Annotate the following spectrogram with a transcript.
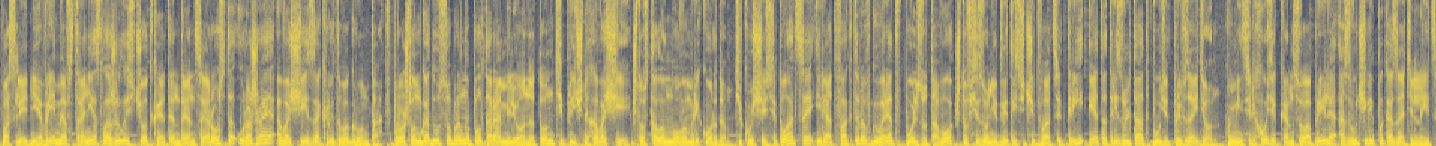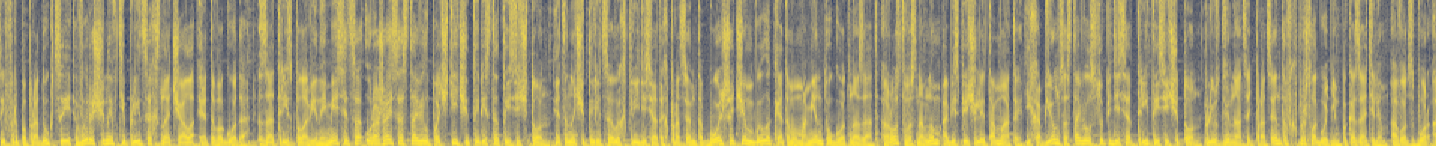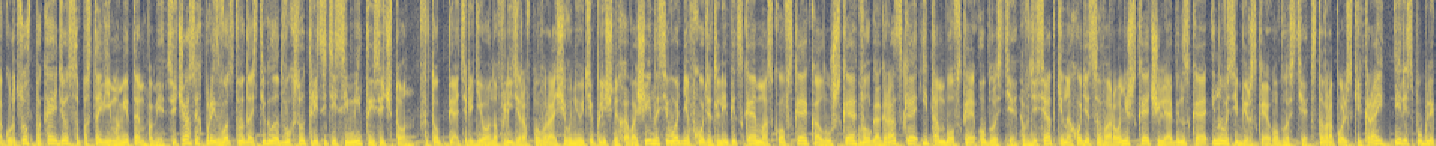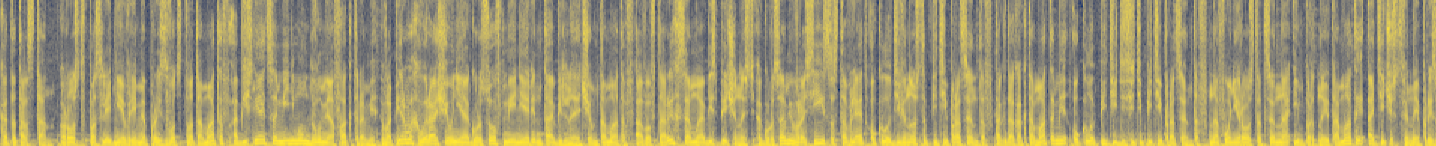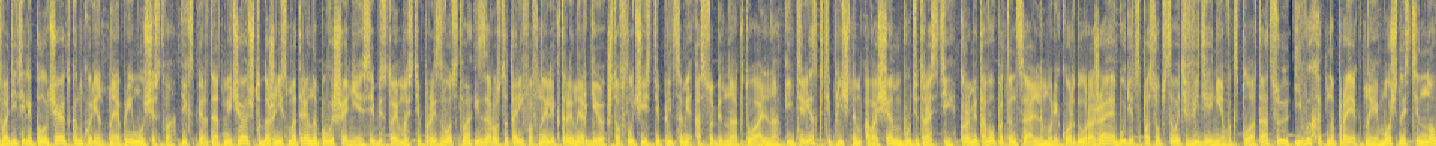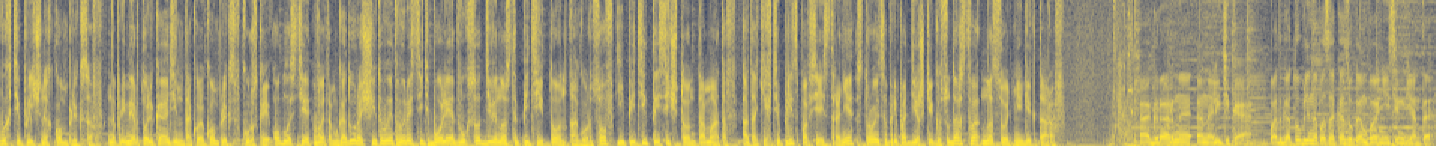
Последнее время в стране сложилась четкая тенденция роста урожая овощей закрытого грунта. В прошлом году собрано полтора миллиона тонн тепличных овощей, что стало новым рекордом. Текущая ситуация и ряд факторов говорят в пользу того, что в сезоне 2023 этот результат будет превзойден. В Минсельхозе к концу апреля озвучили показательные цифры по продукции, выращенной в теплицах с начала этого года. За три с половиной месяца урожай составил почти 400 тысяч тонн. Это на 4,3% больше, чем было к этому моменту моменту год назад. Рост в основном обеспечили томаты. Их объем составил 153 тысячи тонн, плюс 12% к прошлогодним показателям. А вот сбор огурцов пока идет сопоставимыми темпами. Сейчас их производство достигло 237 тысяч тонн. В топ-5 регионов лидеров по выращиванию тепличных овощей на сегодня входят Липецкая, Московская, Калужская, Волгоградская и Тамбовская области. В десятке находятся Воронежская, Челябинская и Новосибирская области, Ставропольский край и Республика Татарстан. Рост в последнее время производства производство томатов объясняется минимум двумя факторами. Во-первых, выращивание огурцов менее рентабельное, чем томатов. А во-вторых, самообеспеченность огурцами в России составляет около 95%, тогда как томатами около 55%. На фоне роста цен на импортные томаты отечественные производители получают конкурентное преимущество. Эксперты отмечают, что даже несмотря на повышение себестоимости производства из-за роста тарифов на электроэнергию, что в случае с теплицами особенно актуально, интерес к тепличным овощам будет расти. Кроме того, потенциальному рекорду урожая будет способствовать введение в эксплуатацию и выход на проектные мощности новых тепличных комплексов. Например, только один такой комплекс в Курской области в этом году рассчитывает вырастить более 295 тонн огурцов и 5000 тонн томатов. А таких теплиц по всей стране строится при поддержке государства на сотни гектаров. Аграрная аналитика подготовлена по заказу компании «Сингента».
